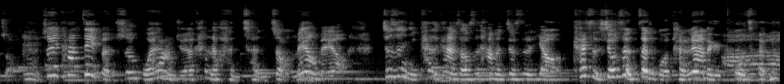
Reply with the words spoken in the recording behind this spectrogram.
轴，嗯，所以它这本书不会让你觉得看得很沉重，没有没有，就是你开始看的时候是他们就是要开始修成正果谈恋爱的一个过程，啊、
